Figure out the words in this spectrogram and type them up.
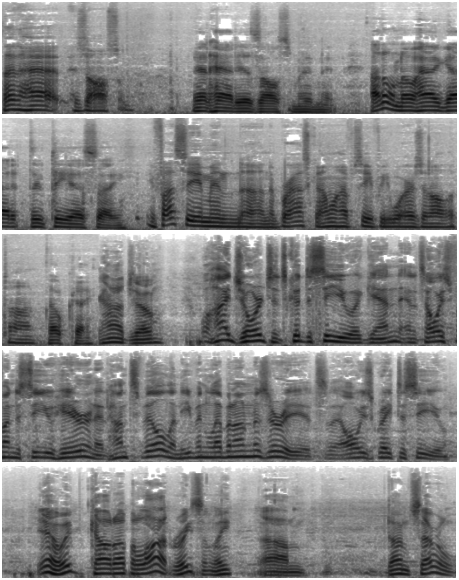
That hat is awesome. That hat is awesome, isn't it? I don't know how he got it through TSA. If I see him in uh, Nebraska, I'm gonna have to see if he wears it all the time. Okay. Hi, Joe. Well, hi, George. It's good to see you again, and it's always fun to see you here and at Huntsville and even Lebanon, Missouri. It's uh, always great to see you. Yeah, we've caught up a lot recently. Um, done several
